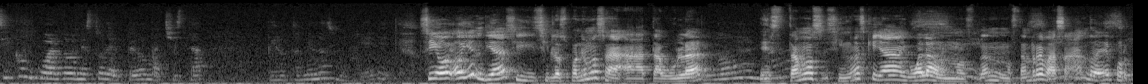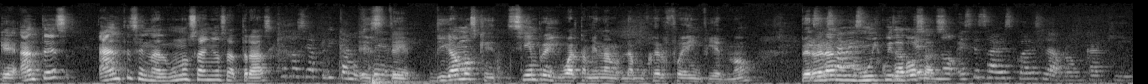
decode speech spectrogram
sí concuerdo en esto del pedo machista, pero también las mujeres. Sí, hoy, hoy en día, si, si los ponemos a, a tabular, No, no. estamos, si no es que ya igual a- nos, Sí. están, nos están Sí, rebasando, ¿eh? sí. Porque antes, antes en algunos años atrás, Es que no se aplican ustedes. este, digamos que siempre igual también la, la mujer fue infiel, ¿no? Pero Es eran ¿sabes? muy cuidadosas. No, es que sabes cuál es la bronca aquí,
